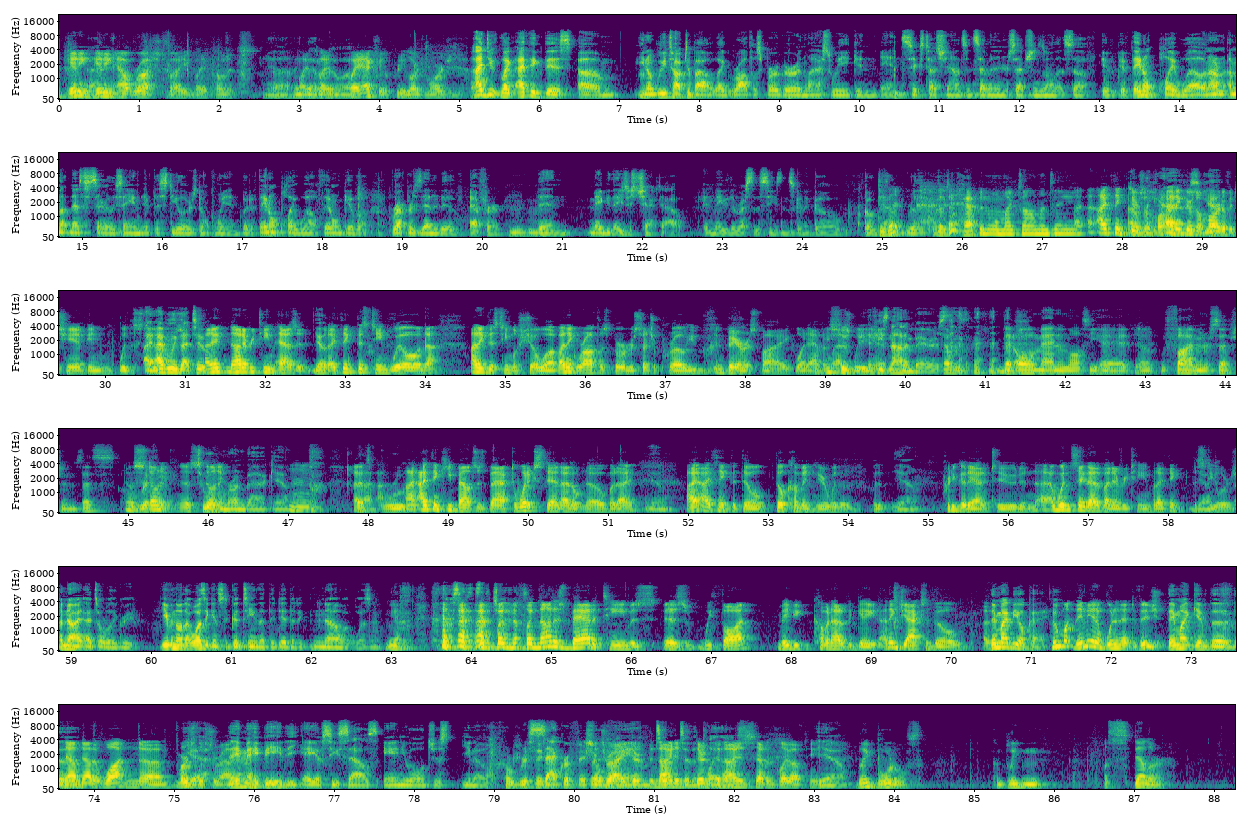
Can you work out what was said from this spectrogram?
getting getting outrushed by, by opponents. Yeah, I uh, think by, that'll by, go up. by actually a pretty large margin. I do like. I think this. Um, you know, we talked about like Roethlisberger and last week, and, and six touchdowns and seven interceptions and all that stuff. If if they don't play well, and I don't, I'm not necessarily saying if the Steelers don't win, but if they don't play well, if they don't give a representative effort, Mm-hmm. then maybe they just checked out, and maybe the rest of the season's going to go go Does down that really quick. Does that happen on Mike Tomlin team? I, I think there's a think heart, I think there's a heart yeah. of a champion with the Steelers. I- I believe that too. I think not every team has it, Yep. but I think this team will, and I, I think this team will show up. I think Roethlisberger is such a pro. He embarrassed by what happened He last week. if he's not embarrassed, that was that all Madden loss he had Yeah. with five interceptions. That's It was horrific. stunning. It was two of them run back. Yeah, That's brutal. I, I think he bounces back. To what extent, I don't know, but I, yeah, I, I think that they'll they'll come in here with a with a yeah. pretty good attitude, and I wouldn't say that about every team, but I think the yeah. Steelers. Uh, No, I, I totally agree. Even though that was against a good team that they did that, it, no, it wasn't. yeah. It was but but but not as bad a team as as we thought. Maybe coming out of the gate, I think Jacksonville. uh, They might be okay. who might, they may end up winning that division They might give the the now. Now that Watt and uh, yeah, are out, they may be the AFC South's annual just you know Horrific. sacrificial. that's right. They're lamb the to, nine and to the they're the nine and seven playoff team. Yeah, Blake Bortles completing a stellar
